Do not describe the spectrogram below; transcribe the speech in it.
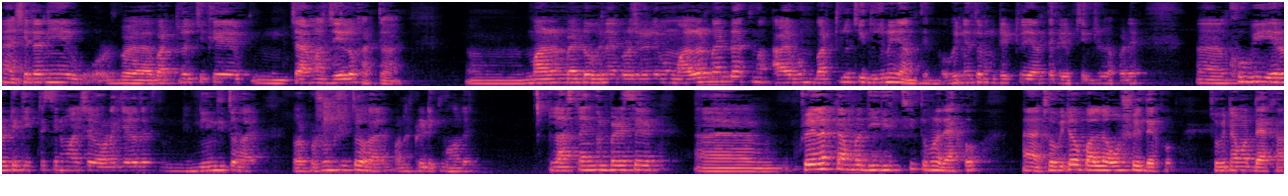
হ্যাঁ সেটা নিয়ে বার্টুলুচিকে চার মাস জেলও খাটতে হয়। মার্লন ব্র্যান্ডো অভিনয় করেছিলেন এবং মার্লন আর এবং বার্টুলুচি দুজনেই জানতেন। অভিনেতা এবং ডিরেক্টর জানতেন রেপ সিনটির ব্যাপারে। খুবই এরোটিক একটি সিনেমা হিসেবে অনেক জায়গাতে নিন্দিত হয় আবার প্রশংসিত হয় অনেক ক্রিটিক মহলে। লাস্ট টাইম প্যারিসের ট্রেলারটা আমরা দিয়ে দিচ্ছি, তোমরা দেখো। হ্যাঁ ছবিটাও পারলে অবশ্যই দেখো। ছবিটা আমার দেখা।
